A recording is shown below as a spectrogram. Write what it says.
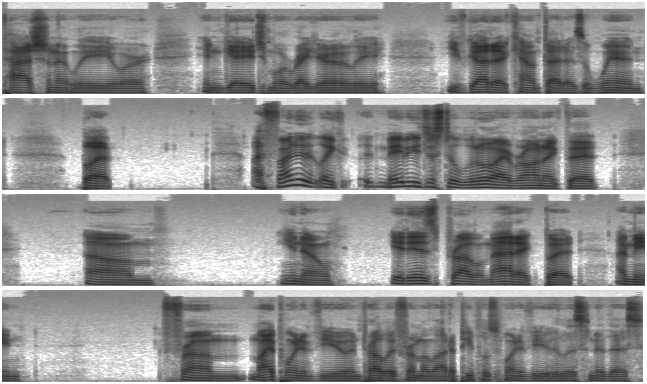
passionately or engage more regularly you've got to count that as a win. But i find it like maybe just a little ironic that um you know it is problematic but i mean from my point of view and probably from a lot of people's point of view who listen to this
